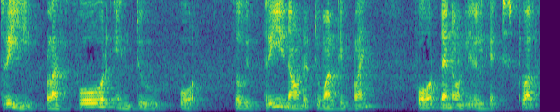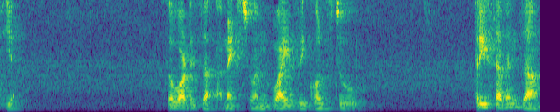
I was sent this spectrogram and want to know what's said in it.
3 plus 4 into 4 so with 3 in order to multiply 4 then only will get 12 here. So what is the next one? Y is equals to 3 sevens are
